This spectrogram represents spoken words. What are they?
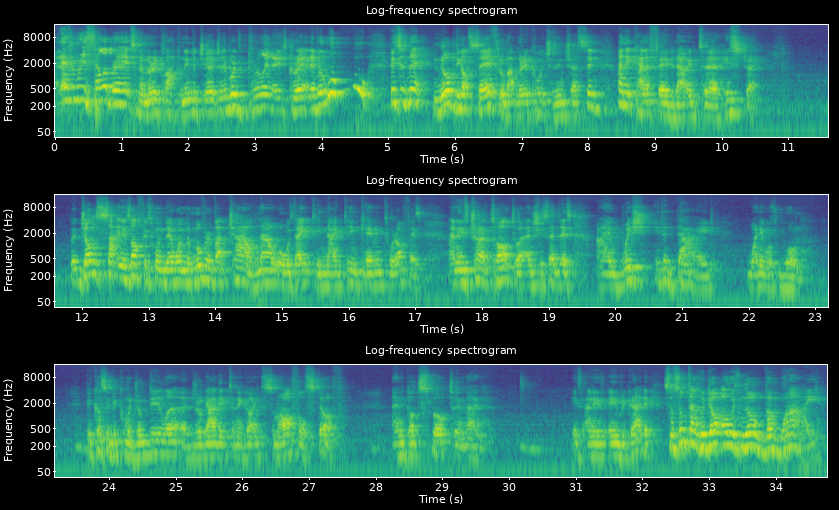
and everybody celebrates and a miracle happened in the church and everyone's brilliant and it's great and everyone woo, woo. This is me. Nobody got saved through that miracle, which was interesting, and it kind of faded out into history. But John sat in his office one day when the mother of that child, now almost 18, 19, came into her office and he's trying to talk to her and she said this, I wish he'd have died when he was one. Because he'd become a drug dealer, a drug addict and he got into some awful stuff. And God spoke to him then. He's, and he, he regretted it. So sometimes we don't always know the why,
